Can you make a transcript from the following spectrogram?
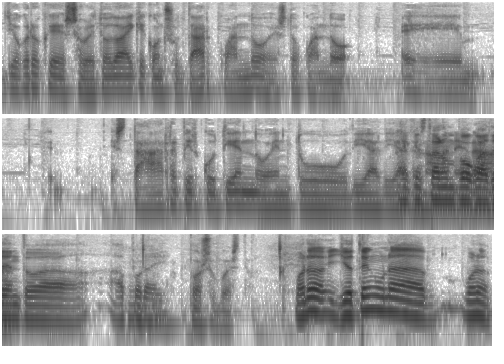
yo creo que sobre todo hay que consultar cuando esto cuando eh, está repercutiendo en tu día a día Hay que estar un poco atento a, a por ahí. por supuesto Bueno, yo tengo una. Bueno,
